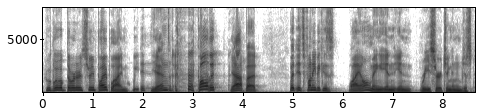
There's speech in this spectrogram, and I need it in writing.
Who blew up the Nord Stream pipeline? We did. yeah, Called it. yeah. But but it's funny because Wyoming, in in researching and just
